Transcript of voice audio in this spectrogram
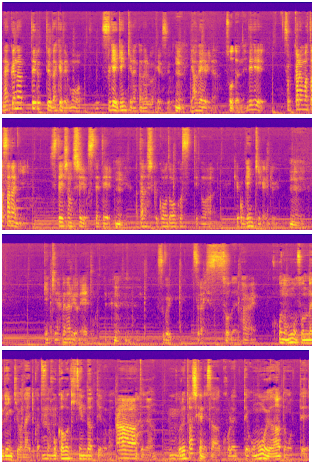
なくなってるっていうだけでもうすげえ元気なくなるわけですよ。うん。やべえみたいそうだよね。なでそっからまたさらにステーション C を捨ててうん。新しく行動を起こすっていうのは結構元気がいる。うん。うん元気なくなるよねと思ってね。うん。すごい辛いっす。そうだよね。はい。ここのもうそんな元気はないとかってさうん。他は危険だっていうのがああったじゃん。それ確かにさこれって思うよなと思って。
